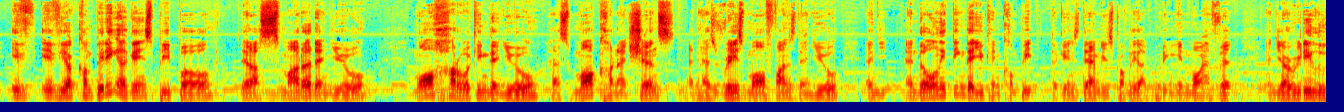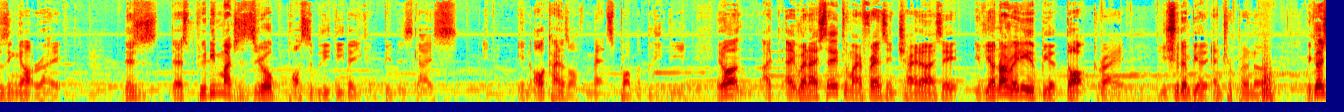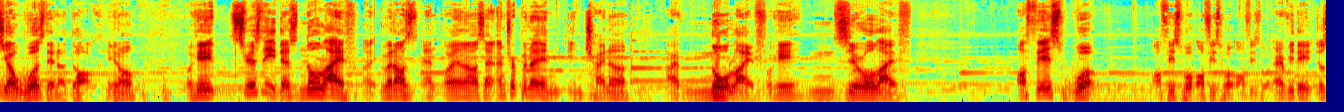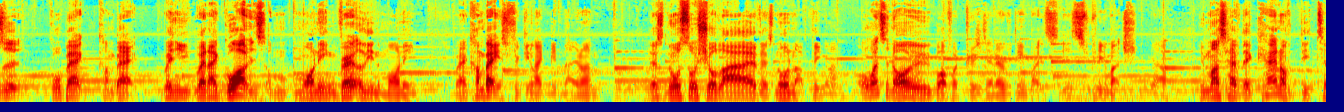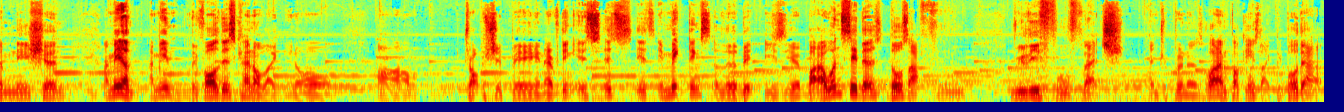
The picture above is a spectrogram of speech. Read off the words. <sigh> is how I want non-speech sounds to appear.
If if you're competing against people that are smarter than you, more hardworking than you, has more connections, and has raised more funds than you, and and the only thing that you can compete against them is probably like putting in more effort, and you're really losing out, right? Mm. There's there's pretty much zero possibility that you can beat these guys in in all kinds of maths probability. You know, I, I when I say to my friends in China, I say if you're not ready to be a dog, right, you shouldn't be an entrepreneur because you're worse than a dog. You know, okay. Seriously, there's no life. When I was an, when I was an entrepreneur in, in China, I have no life. Okay, zero life. Office work, office work, office work, office work every day. Just go back, come back. When you when I go out, it's m- morning, very early in the morning. When I come back, it's freaking like midnight one. There's no social life. There's no nothing on. Once in a while, we go out for drinks and everything, but it's, it's pretty much yeah. You must have that kind of determination. I mean, uh, I mean, with all this kind of like you know, um, drop shipping and everything, it's it's, it's it make things a little bit easier. But I wouldn't say that those are full, really full fledged entrepreneurs. What I'm talking is like people that are,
